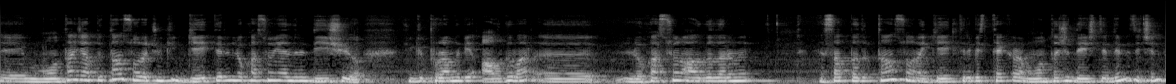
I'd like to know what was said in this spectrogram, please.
e, montaj yaptıktan sonra çünkü gate'lerin lokasyon yerleri değişiyor. Çünkü programda bir algı var. E, lokasyon algılarını hesapladıktan sonra gate'leri biz tekrar montajı değiştirdiğimiz için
